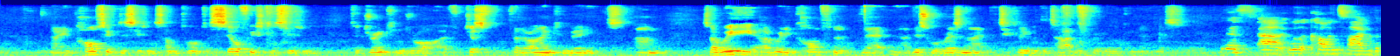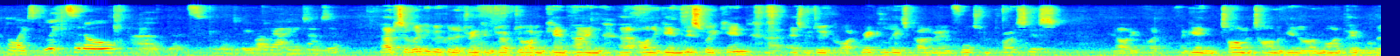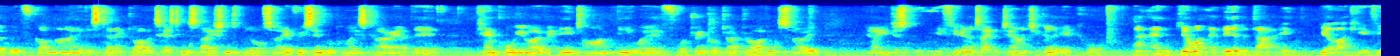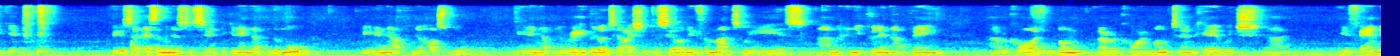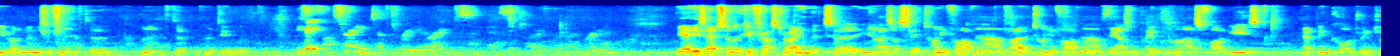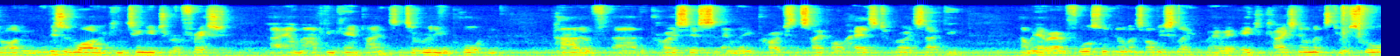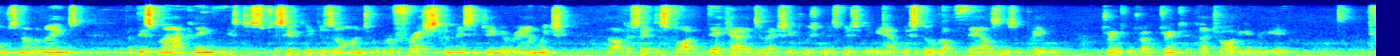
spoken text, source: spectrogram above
a impulsive decision sometimes, a selfish decision to drink and drive just for their own convenience. Um, so we are really confident that uh, this will resonate, particularly with the target group we're looking at. Yes. This, uh, will it coincide with the police blitz at all? Uh, that's going to be rolled out anytime soon. Absolutely, we've got a drink and drug driving campaign uh, on again this weekend, uh, as we do quite regularly as part of our enforcement process. Know, I, again, time and time again, I remind people that we've got not only the static driver testing stations, but also every single police car out there can pull you over anytime, anywhere for drink or drug driving. So, you know, you just if you're going to take the chance, you're going to get caught. And you know what? At the end of the day, you're lucky if you get caught, because as the minister said, you can end up in the morgue, you can end up in the hospital, you can end up in a rehabilitation facility for months or years, um, and you could end up being uh, required long, uh, requiring long-term care, which uh, your family or other members are going to have to going to have to deal with. Is it frustrating to have to reiterate the same message over and over again? Yeah, it is absolutely frustrating that, uh, you know, as I said, 25 and a half, over 25 and a half thousand people in the last five years have been caught drink driving. This is why we continue to refresh uh, our marketing campaigns. It's a really important part of uh, the process and the approach that SAPOL has to road safety. Um, we have our enforcement elements, obviously. We have our education elements through schools and other means. But this marketing is specifically designed to refresh the messaging around which like I said, despite decades of actually pushing this messaging out, we've still got thousands of people drinking, drink, drink uh, driving every year.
